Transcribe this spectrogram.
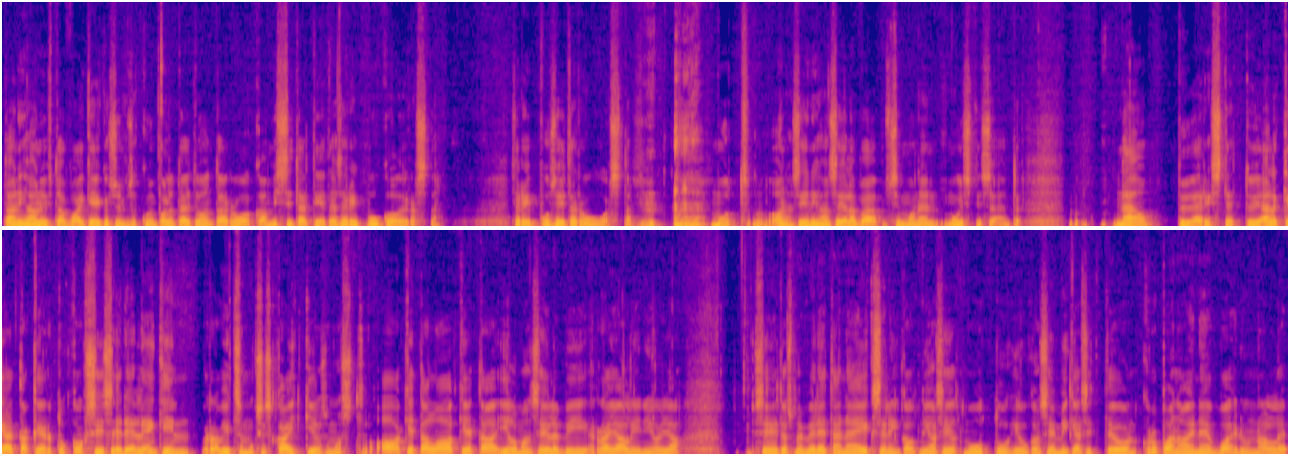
Tämä on ihan yhtä vaikea kysymys, kuinka paljon täytyy antaa ruokaa. Missä sitä tietää? Se riippuu koirasta. Se riippuu siitä ruuasta. Mutta onhan siinä ihan selvä semmoinen muistisääntö. Nämä on pyöristetty. Älkää takertuko. Siis edelleenkin ravitsemuksessa kaikki on semmoista aaketa laaketa ilman selviä rajalinjoja. Se, että jos me vedetään nämä Excelin kautta, niin asiat muuttuu hiukan. Se, mikä sitten on kropan aineenvaihdunnalle,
